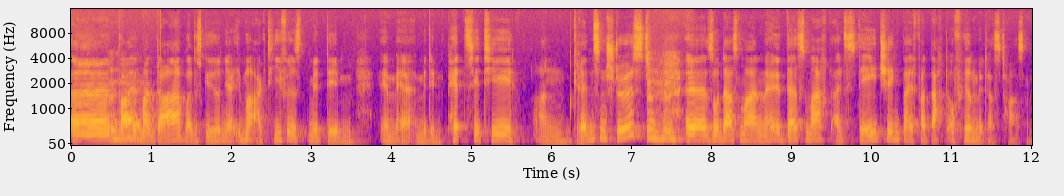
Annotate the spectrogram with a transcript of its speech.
äh, mhm. weil man da, weil das Gehirn ja immer aktiv ist, mit dem, MR, mit dem PET-CT an Grenzen stößt, mhm. äh, sodass man äh, das macht als Staging bei Verdacht auf Hirnmetastasen.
